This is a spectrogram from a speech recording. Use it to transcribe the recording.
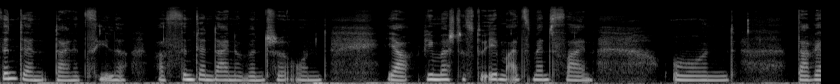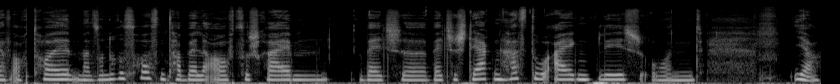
sind denn deine Ziele? Was sind denn deine Wünsche? Und ja, wie möchtest du eben als Mensch sein? Und da wäre es auch toll, mal so eine Ressourcentabelle aufzuschreiben, welche, welche Stärken hast du eigentlich und ja,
